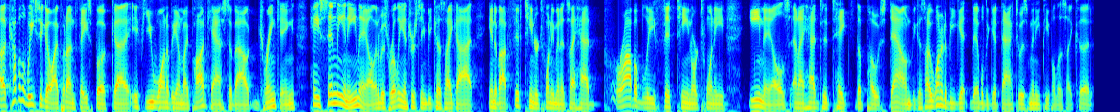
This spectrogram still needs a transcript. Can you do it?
A couple of weeks ago, I put on Facebook, uh, if you want to be on my podcast about drinking, hey, send me an email. And it was really interesting because I got, in about 15 or 20 minutes, I had probably 15 or 20 emails and I had to take the post down because I wanted to be, get, able to get back to as many people as I could.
